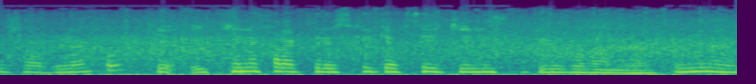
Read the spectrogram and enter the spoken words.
όσα βλέπω. Και, και είναι χαρακτηριστική και αυτή η κίνηση του κ. Κοβάνδρα. Ναι.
